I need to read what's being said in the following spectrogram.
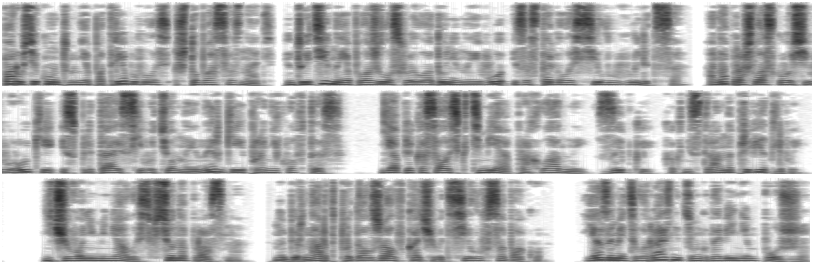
Пару секунд мне потребовалось, чтобы осознать. Интуитивно я положила свои ладони на его и заставила силу вылиться. Она прошла сквозь его руки и, сплетаясь с его темной энергией, проникла в Тесс. Я прикасалась к тьме, прохладной, зыбкой, как ни странно приветливой. Ничего не менялось, все напрасно. Но Бернард продолжал вкачивать силу в собаку. Я заметила разницу мгновением позже.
